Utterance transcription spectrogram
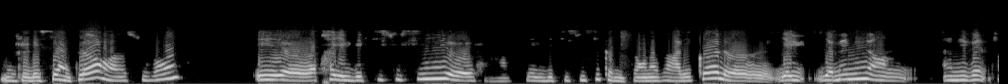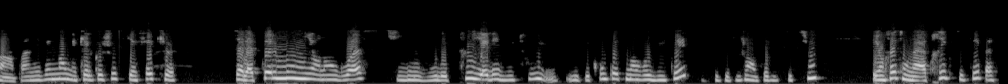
Donc, je le laissais en pleurs, euh, souvent. Et euh, après, il y a eu des petits soucis. euh, il y a eu des petits soucis comme il peut en avoir à l'école. Euh, Il y a eu, il y a même eu un, un événement, enfin pas un événement, mais quelque chose qui a fait que ça l'a tellement mis en angoisse qu'il ne voulait plus y aller du tout. Il, il était complètement rebuté. C'était toujours en petite section. Et en fait, on a appris que c'était parce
